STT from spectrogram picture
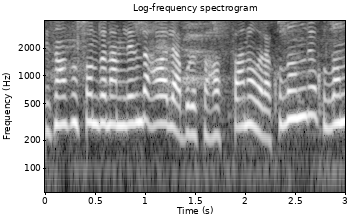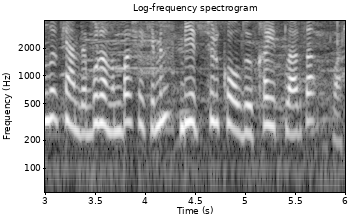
Bizans'ın son dönemlerinde hala burası hastane olarak kullanılıyor. Kullanılırken de buranın başhekimin bir Türk olduğu kayıtlarda var.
